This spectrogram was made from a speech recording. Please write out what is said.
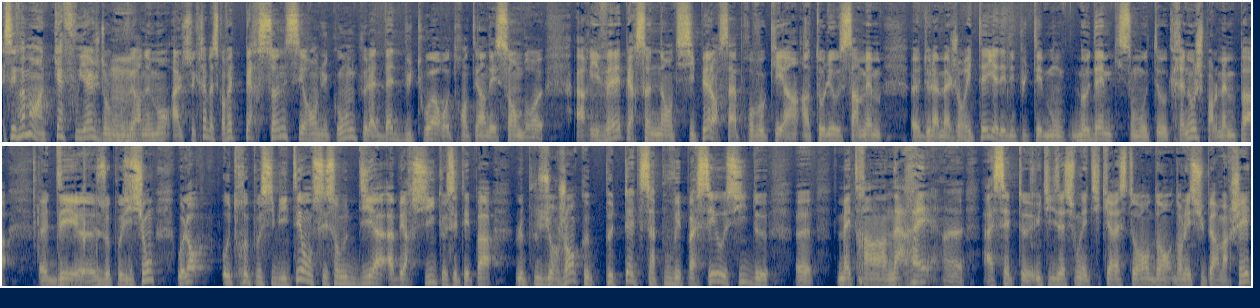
C'est vraiment un cafouillage dont le Mm. gouvernement a le secret parce qu'en fait personne s'est rendu compte que la date butoir au 31 décembre euh, arrivait, personne n'a anticipé. Alors ça a provoqué un, un tollé au sein même de la majorité. Il y a des députés modem qui sont montés au créneau. Je parle même pas des euh, oppositions. Ou alors autre possibilité, on s'est sans doute dit à, Bercy que c'était pas le plus urgent, que peut-être ça pouvait passer aussi de euh, mettre un arrêt euh, à cette utilisation des tickets restaurants dans, les supermarchés.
